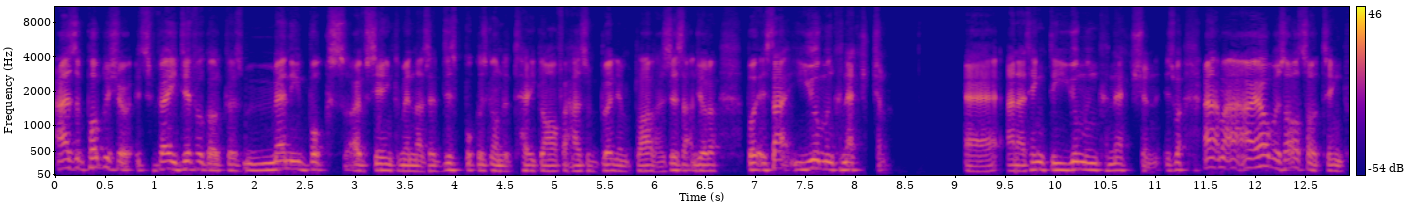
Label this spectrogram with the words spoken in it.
as a publisher it's very difficult because many books i've seen come in and I said this book is going to take off it has a brilliant plot has this that, and the other but it's that human connection. Uh, and i think the human connection is what and I, I always also think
